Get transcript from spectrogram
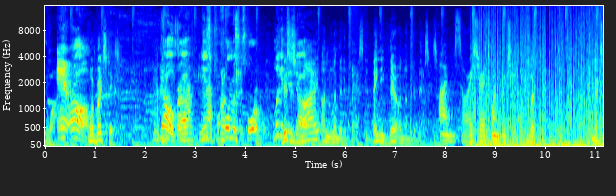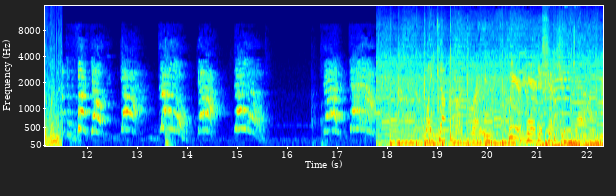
Why? And wrong. More breadsticks. No, bro. His performance was horrible. Look at This this, is y'all. my unlimited basket. They need their unlimited baskets. I'm sorry, sir. It's one per table. But that's a limit. Fuck y'all! God damn! God damn! God damn! Wake up, bird brain. We're here to shut you down.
